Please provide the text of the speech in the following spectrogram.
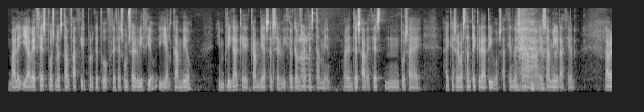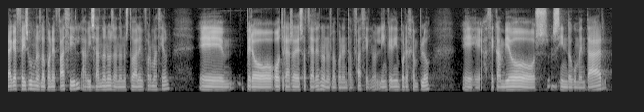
¿Vale? Y a veces pues no es tan fácil porque tú ofreces un servicio y el cambio implica que cambias el servicio que ofreces también. ¿vale? Entonces a veces mm, pues hay, que ser bastante creativos haciendo esa, esa migración. La verdad que Facebook nos lo pone fácil, avisándonos, dándonos toda la información eh, pero otras redes sociales no nos lo ponen tan fácil. ¿no? LinkedIn, por ejemplo, eh, hace cambios sin documentar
